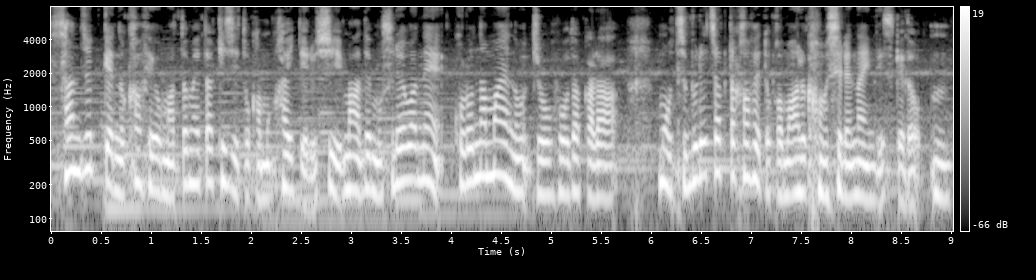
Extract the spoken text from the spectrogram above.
30件のカフェをまとめた記事とかも書いてるしまあでもそれはねコロナ前の情報だからもう潰れちゃったカフェとかもあるかもしれないんですけど、うん、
